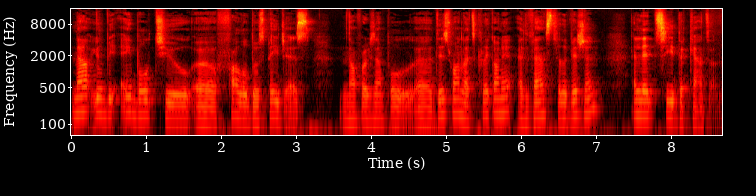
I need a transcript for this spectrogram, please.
Now you'll be able to uh, follow those pages. Now for example uh, this one let's click on it. Advanced television. And let's see the content.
